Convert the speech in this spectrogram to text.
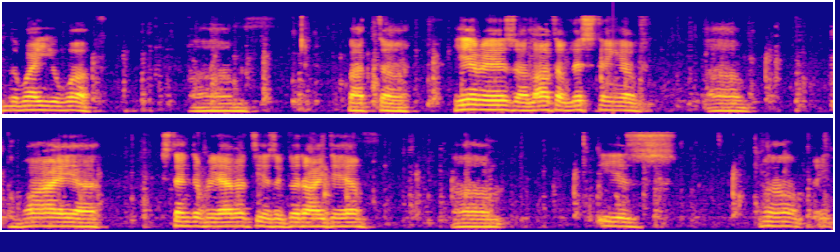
in the way you work. Um, but uh, here is a lot of listing of um, why uh, extended reality is a good idea. Um, is well, it,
